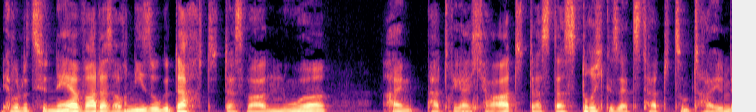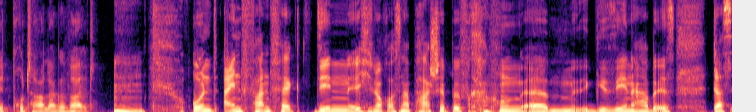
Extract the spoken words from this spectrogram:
Evolutionär war das auch nie so gedacht. Das war nur ein Patriarchat, das das durchgesetzt hat, zum Teil mit brutaler Gewalt. Mhm. Und ein Fun Fact, den ich noch aus einer Parship-Befragung ähm, gesehen habe, ist, dass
